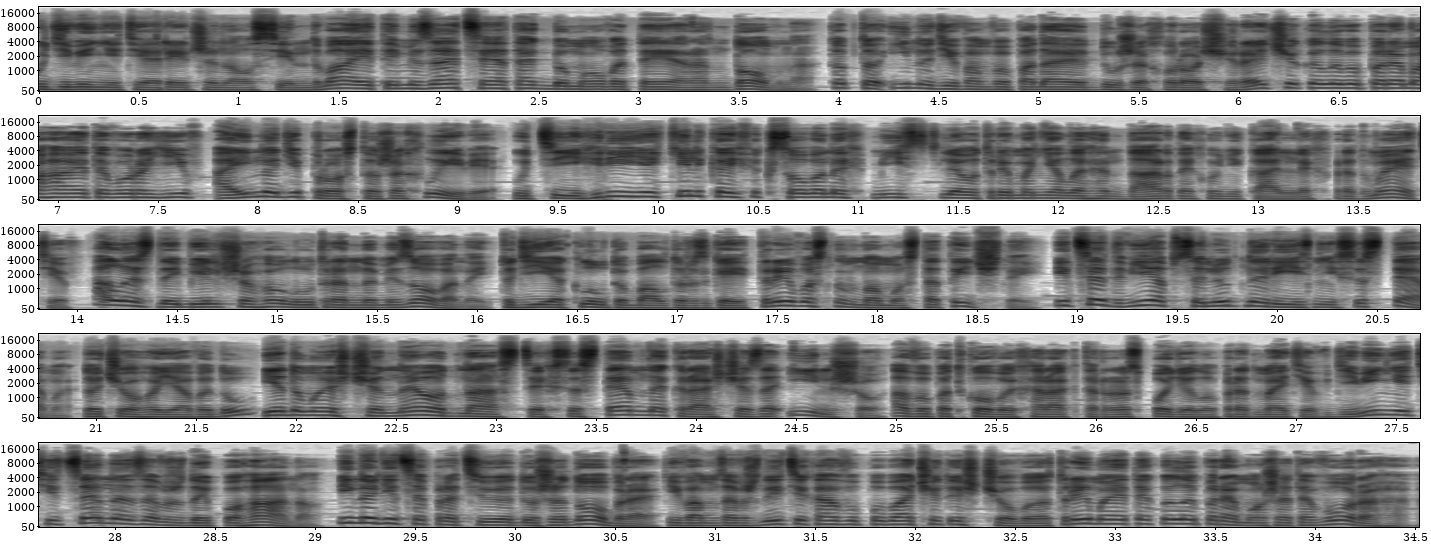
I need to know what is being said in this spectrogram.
У Divinity Original Sin 2 ітемізація, так би мовити, рандомна, тобто іноді вам випадають дуже хороші речі, коли ви перемагаєте ворогів, а іноді просто жахливі. У цій грі є кілька фіксованих місць для отримання легендарних унікальних предметів, але здебільшого лут рандомізований, тоді як лут у Baldur's Gate 3 в основному статичний. І це дві абсолютно різні системи. До чого я веду? Я думаю, що не одна з цих систем не краща за іншу, а випадковий характер розподілу предметів в Divinity це не завжди погано. Іноді це працює дуже добре, і вам завжди цікаво побачити, що ви отримаєте, коли переможете ворога,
